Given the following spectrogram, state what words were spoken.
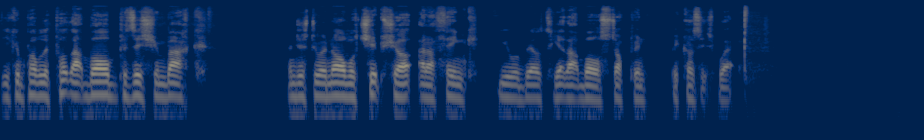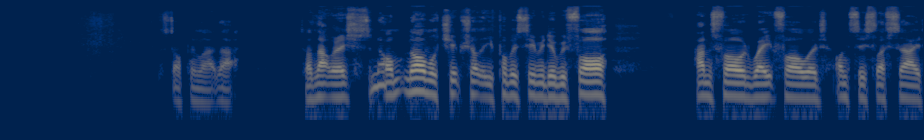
you can probably put that ball position back and just do a normal chip shot. And I think you will be able to get that ball stopping because it's wet. Stopping like that. So that it's just a norm normal chip shot that you've probably seen me do before. Hands forward, weight forward, onto this left side.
